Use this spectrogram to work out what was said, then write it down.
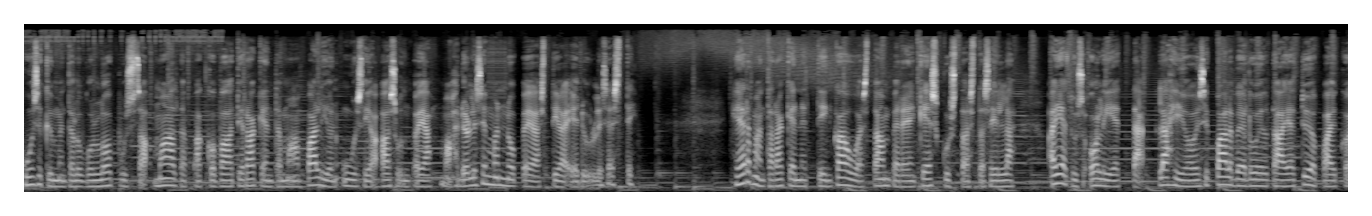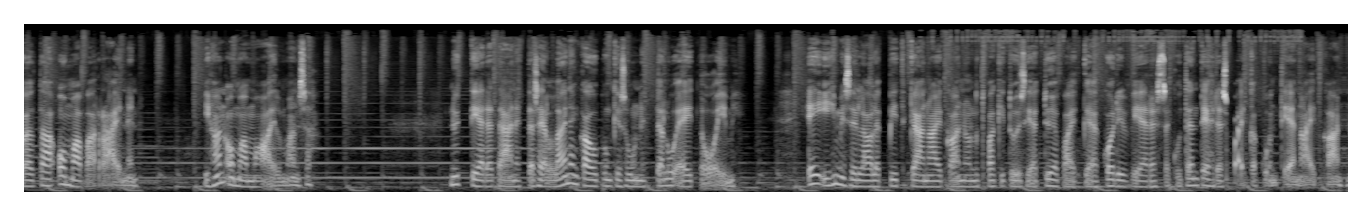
60-luvun lopussa maaltapako vaati rakentamaan paljon uusia asuntoja mahdollisimman nopeasti ja edullisesti. Hervanta rakennettiin kauas Tampereen keskustasta, sillä ajatus oli, että lähiö olisi palveluiltaan ja työpaikoiltaan omavarainen, ihan oma maailmansa. Nyt tiedetään, että sellainen kaupunkisuunnittelu ei toimi – ei ihmisillä ole pitkään aikaan ollut vakituisia työpaikkoja kodin vieressä, kuten tehdespaikkakuntien aikaan.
